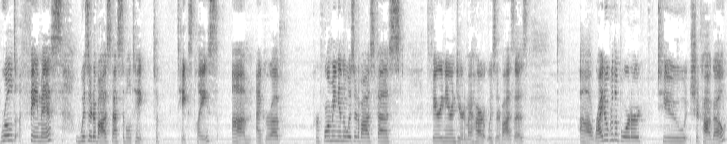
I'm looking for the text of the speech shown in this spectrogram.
world famous Wizard of Oz festival take took takes place. Um, I grew up performing in the Wizard of Oz Fest. It's very near and dear to my heart, Wizard of Oz is. Uh, right over the border to Chicago.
